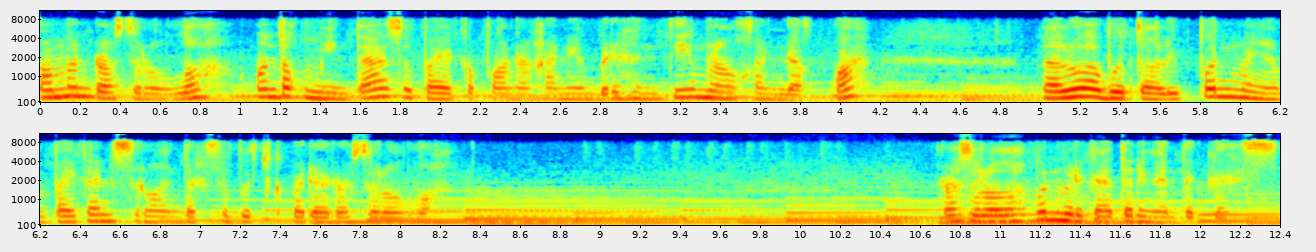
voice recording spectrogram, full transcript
paman Rasulullah untuk meminta supaya keponakannya berhenti melakukan dakwah, lalu Abu Talib pun menyampaikan seruan tersebut kepada Rasulullah. Rasulullah pun berkata dengan tegas,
